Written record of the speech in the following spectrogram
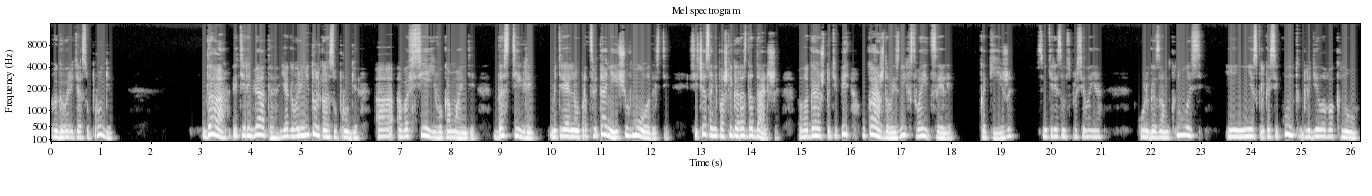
Вы говорите о супруге? Да, эти ребята, я говорю не только о супруге, а обо всей его команде, достигли материального процветания еще в молодости. Сейчас они пошли гораздо дальше. Полагаю, что теперь у каждого из них свои цели. Какие же? С интересом спросила я. Ольга замкнулась и несколько секунд глядела в окно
